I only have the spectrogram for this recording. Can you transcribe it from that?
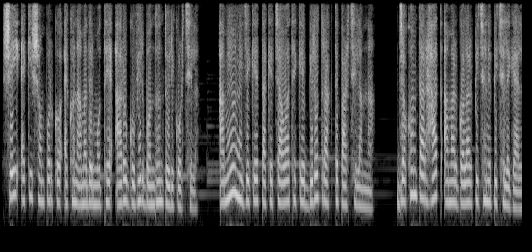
সেই একই সম্পর্ক এখন আমাদের মধ্যে আরও গভীর বন্ধন তৈরি করছিল। আমিও নিজেকে তাকে চাওয়া থেকে বিরত রাখতে পারছিলাম না। যখন তার হাত আমার গলার পিছনে পিছলে গেল,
